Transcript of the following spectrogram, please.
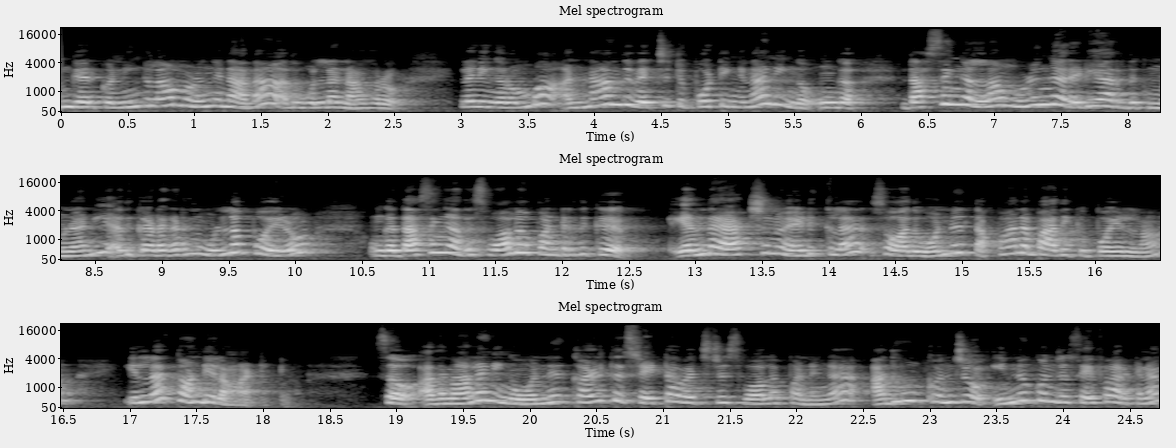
இங்கே இருக்கும். நீங்களாக முழுங்கினா தான் அது உள்ளே நகரும். இல்லை நீங்கள் ரொம்ப அண்ணாந்து வச்சுட்டு போட்டிங்கன்னா நீங்கள் உங்கள் தசைங்கள்லாம் முழுங்க ரெடி ஆகிறதுக்கு முன்னாடி அது கடகடன்னு உள்ளே போயிடும் உங்கள் தசைங்க அதை ஸ்வாலோ பண்ணுறதுக்கு எந்த ஆக்ஷனும் எடுக்கலை. ஸோ அது ஒன்று தப்பான பாதைக்கு போயிடலாம். இல்லை தொண்டையில் மாட்டிக்கலாம். ஸோ அதனால் நீங்கள் ஒன்று கழுத்தை ஸ்ட்ரெயிட்டாக வச்சுட்டு ஸ்வாலோ பண்ணுங்கள் அதுவும் கொஞ்சம் இன்னும் கொஞ்சம் சேஃபாக இருக்குன்னா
